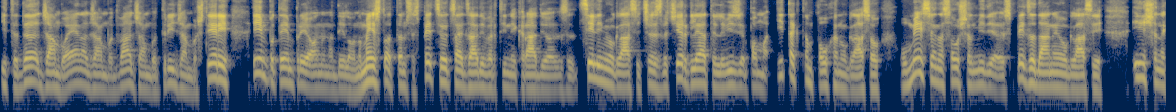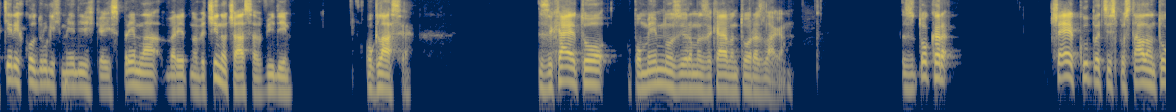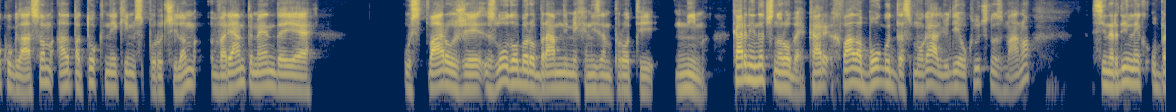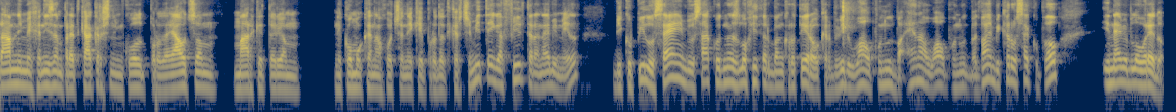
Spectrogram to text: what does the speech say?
itd., Jumbo 1, Jumbo 2, Jumbo 3, Jumbo 4, in potem prijo ona na delovno mesto, tam se spet cel cajt zadnji vrti nek radio z celimi oglasi, čez večer gleda televizijo, pa ima itak tam polhan oglasov, vmes je na social medijih spet zadanejo oglasi in še na kjerih koli drugih medijih, ki jih spremlja, verjetno večino časa vidi oglase. Zakaj je to pomembno, oziroma zakaj vam to razlagam? Zato, ker če je kupec izpostavljen toliko glasom ali pa toliko nekim sporočilom, verjamete meni, da je ustvaril že zelo dober obrambni mehanizem proti njim. Kar ni nič narobe, kar hvala Bogu, da smo ga ljudje, vključno z mano, si naredili nek obrambni mehanizem pred kakršnim koli prodajalcem, marketerjem, nekomu, ki nam hoče nekaj prodati. Ker če mi tega filtra ne bi imeli, bi kupili vse in bi vsak od nas zelo hitro bankrotiral, ker bi videl, wow, ponudba ena, wow, ponudba dva in bi kar vse kupoval in ne bi bilo v redu.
